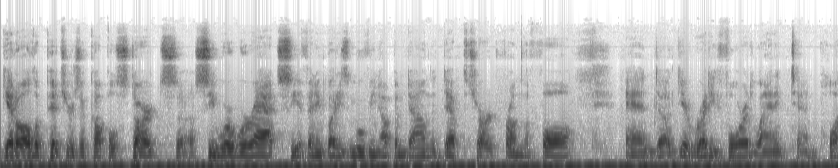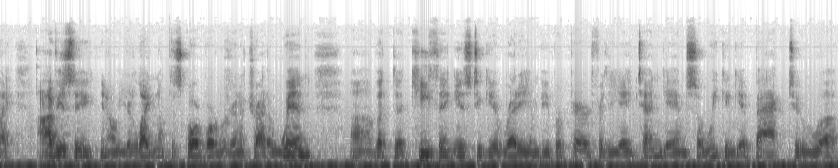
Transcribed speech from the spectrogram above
get all the pitchers a couple starts, uh, see where we're at, see if anybody's moving up and down the depth chart from the fall, and uh, get ready for Atlantic 10 play. Obviously, you know, you're lighting up the scoreboard. We're going to try to win, uh, but the key thing is to get ready and be prepared for the A10 game so we can get back to.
